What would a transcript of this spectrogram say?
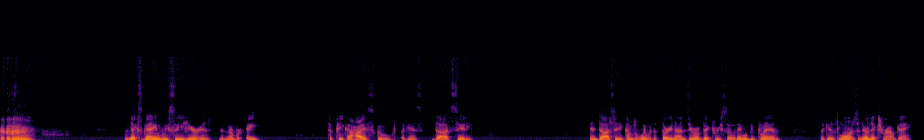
the next game we see here is the number eight Topeka High School against Dodge City. And Dodge City comes away with a 39 0 victory, so they will be playing against Lawrence in their next round game.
